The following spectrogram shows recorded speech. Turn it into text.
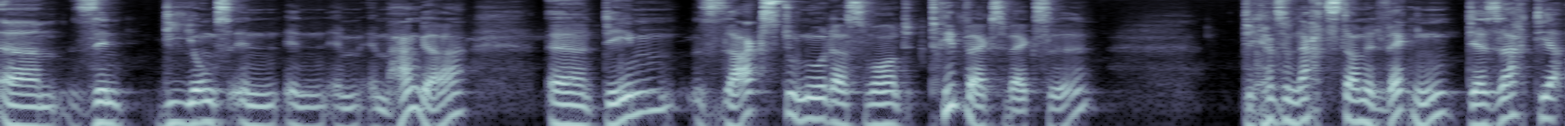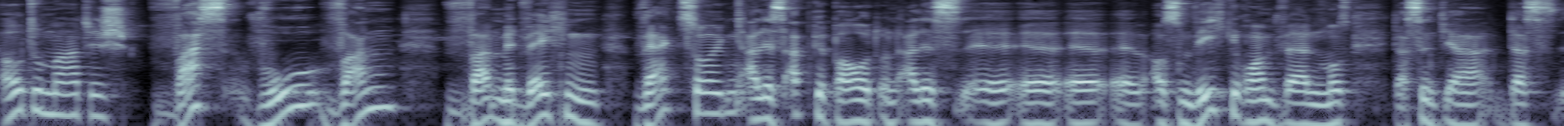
ähm, sind die Jungs in, in, im, im Hangar, äh, dem sagst du nur das Wort Triebwerkswechsel den kannst du nachts damit wecken, der sagt dir automatisch, was, wo, wann, wann mit welchen Werkzeugen alles abgebaut und alles äh, äh, äh, aus dem Weg geräumt werden muss. Das sind ja das,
